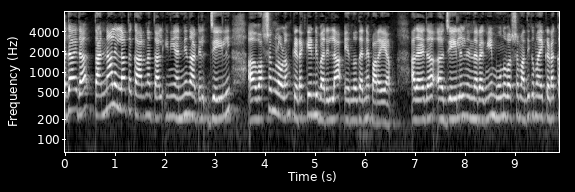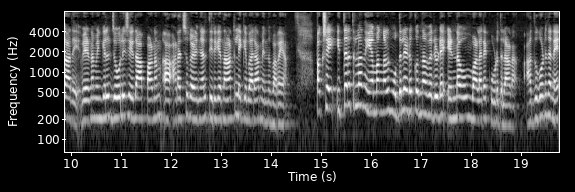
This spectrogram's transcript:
അതായത് തന്നാലല്ലാത്ത കാരണത്താൽ ഇനി അന്യനാട്ടിൽ ജയിലിൽ വർഷങ്ങളോളം കിടക്കേണ്ടി വരില്ല എന്ന് തന്നെ പറയാം. അതായത് ജയിലിൽ നിന്നിറങ്ങി മൂന്ന് വർഷം അധികമായി കിടക്കാതെ വേണമെങ്കിൽ ജോലി ചെയ്ത ആ പണം അടച്ചു കഴിഞ്ഞാൽ തിരികെ നാട്ടിലേക്ക് വരാം എന്ന് പറയാം. പക്ഷേ ഇത്തരത്തിലുള്ള നിയമങ്ങൾ മുതലെടുക്കുന്നവരുടെ എണ്ണവും വളരെ കൂടുതലാണ്. അതുകൊണ്ട് തന്നെ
